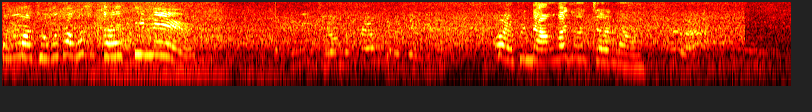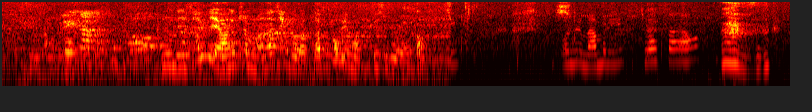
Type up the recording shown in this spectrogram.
엄마 저거 사고 싶다 해피밀. 국민 지원금 사용체인데 여기는. 헐 근데 안 가져왔잖아. 근데 샌드 양이 좀 많아진 것 같다. 컵이 바뀌어서 그런가? 오늘 마무리 좋았어요.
